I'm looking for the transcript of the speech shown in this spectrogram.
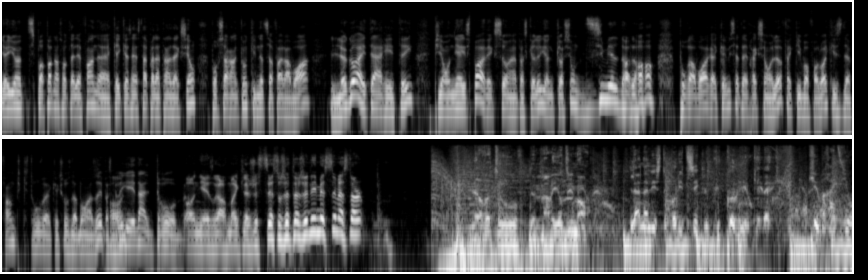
il y a eu un petit pop-up dans son téléphone euh, quelques instants après la transaction pour se rendre compte qu'il venait de se faire avoir. Le gars a été arrêté, puis on niaise pas avec ça, hein, parce que là, il y a une caution de 10 000 pour avoir euh, commis cette infraction-là. Fait qu'il va falloir qu'il se défende puis qu'il trouve euh, quelque chose de bon à dire, parce que On- là, il est dans le trouble. On niaise rarement avec la justice aux États-Unis. Merci, Master. Le retour de Mario Dumont, l'analyste politique le plus connu au Québec. Cube Radio.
